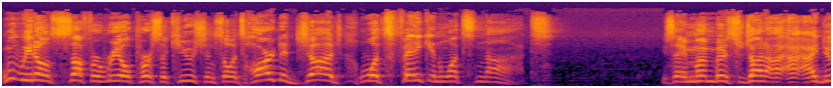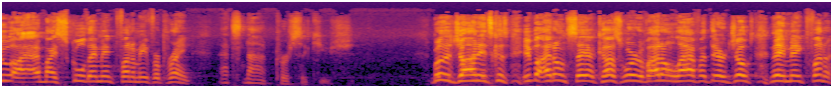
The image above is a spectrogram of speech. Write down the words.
We don't suffer real persecution, so it's hard to judge what's fake and what's not. You say, Mr. John, I, I do, I, at my school, they make fun of me for praying. That's not persecution. Brother John, it's because if I don't say a cuss word, if I don't laugh at their jokes, they make fun of.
